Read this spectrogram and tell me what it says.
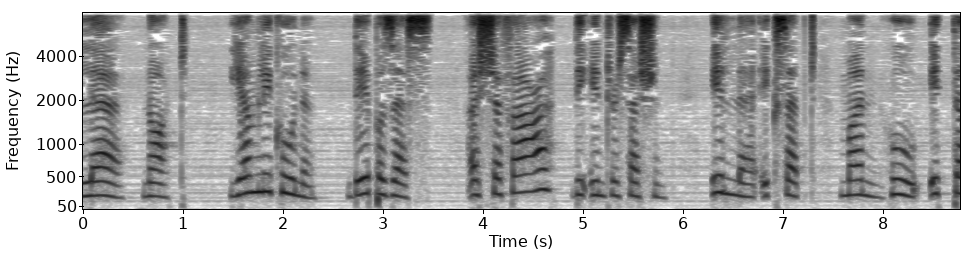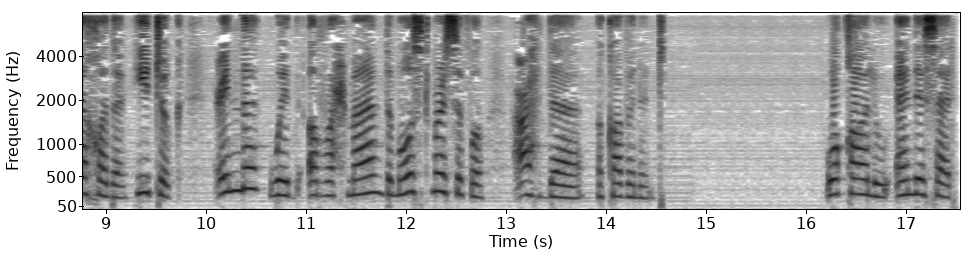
La, not. Yamlikuna, they possess. Ash-shafa'ah, the intercession. Illa, except man who ittakhada, he took. Inda, with Ar-Rahman, the most merciful. Ahda, a covenant. وقالوا and they said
